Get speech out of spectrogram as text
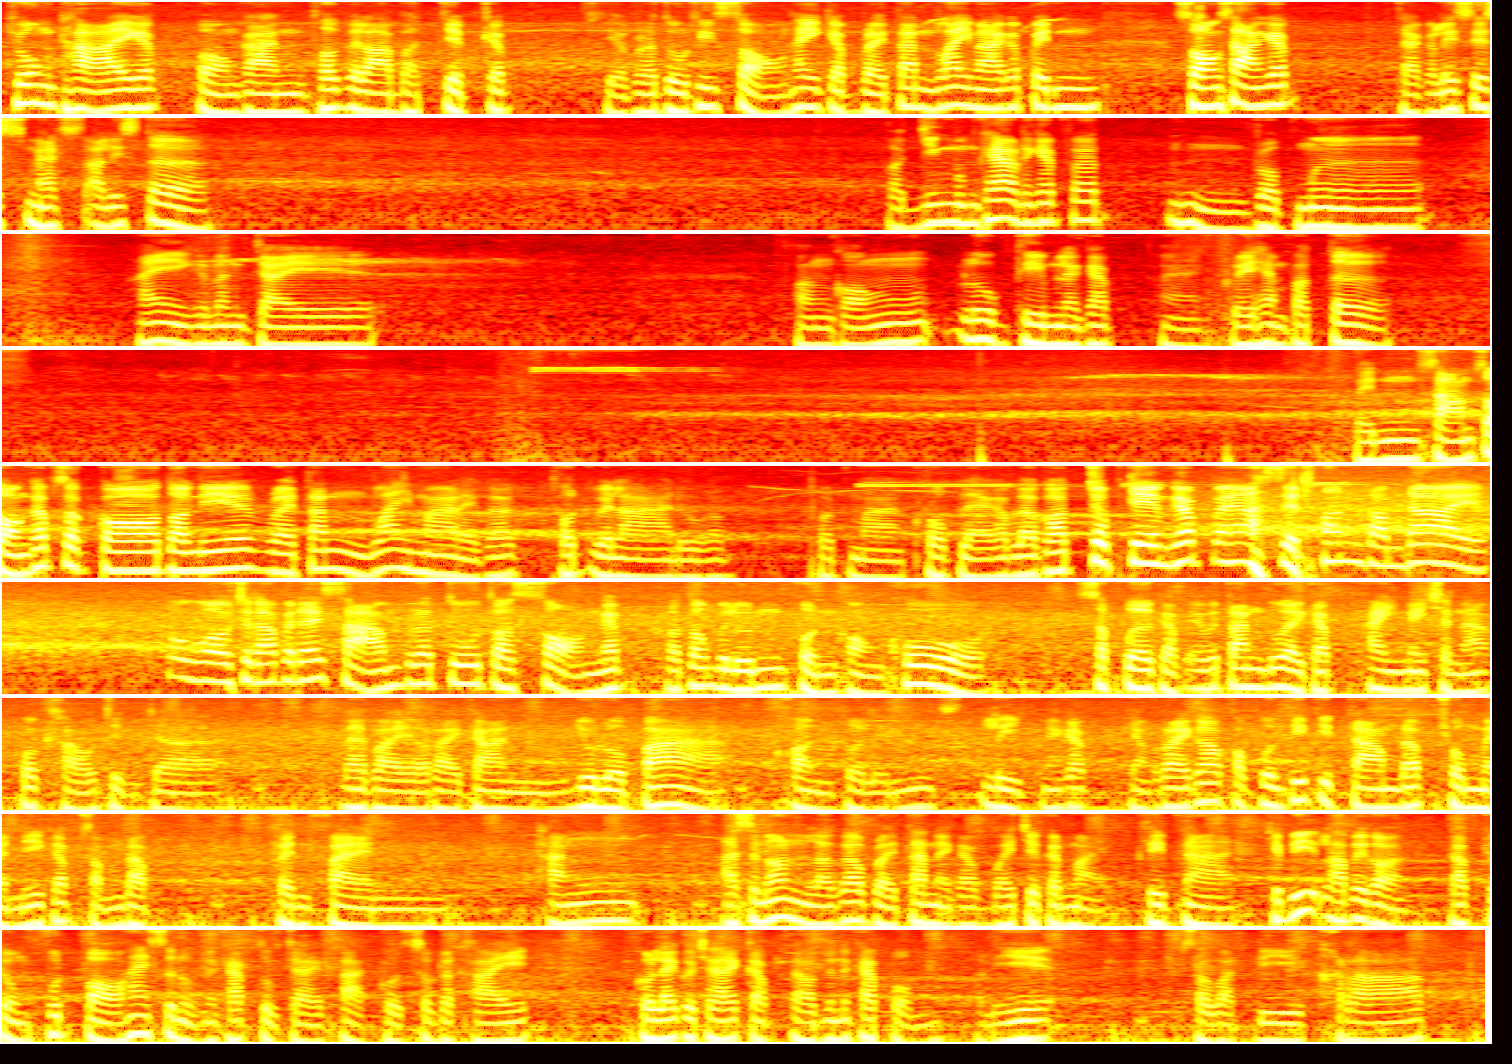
ช่วงท้ายครับของการทดเวลาบาดเจ็บครับเสียประตูที่ 2 ให้กับไบรตันไล่มาก็เป็น2อสามครับ จากอลิซิสแม็กซ์อลิสเตอร์ก็ยิงมุมแคบนะครับก็หือปรบมือให้กำลังใจ ฝั่งของลูกทีมเลยครับเกรแฮมพอตเตอร์เป็น 3-2 ครับ สกอร์ตอนนี้ไรตันไล่มาเลยก็ทดเวลาดูครับ ทดมาครบแล้วครับ แล้วก็จบเกมครับอาร์เซนอลทำได้ก็วอลชนะไปได้ 3 ประตูต่อ 2 ครับก็ต้องไปลุ้นผลของคู่สเปอร์กับเอเวอร์ตันด้วยครับ ให้ไม่ชนะพวกเขาถึงจะได้ไปรายการยูโรปา คอนเฟอเรนซ์ลีกนะครับ อย่างไรก็ขอบคุณที่ติดตามรับชมแบบนี้ครับสำหรับแฟนๆ ทั้งอาร์เซนอลแล้วก็ไบรตันนะครับ ไว้เจอกันใหม่คลิปหน้าคลิปนี้ลาไปก่อน รับชมฟุตบอลให้สนุกนะครับ ถูกใจฝากกด subscribe กดไลค์กดแชร์กับเราด้วยนะครับผม วันนี้สวัสดีครับ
